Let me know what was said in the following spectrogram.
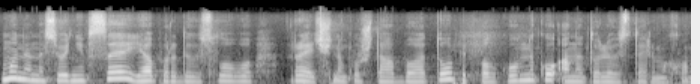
У мене на сьогодні все. Я передаю слово речнику штабу АТО, підполковнику Анатолію Стельмаху.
